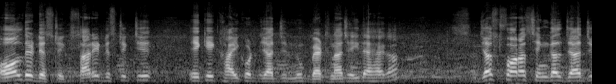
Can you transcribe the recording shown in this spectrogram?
올 ਦੇ ਡਿਸਟ੍ਰਿਕਟ ਸਾਰੇ ਡਿਸਟ੍ਰਿਕਟ 'ਚ ਇੱਕ ਇੱਕ ਹਾਈ ਕੋਰਟ ਜੱਜ ਨੂੰ ਬੈਠਣਾ ਚਾਹੀਦਾ ਹੈਗਾ। ਜਸਟ ਫॉर ਅ ਸਿੰਗਲ ਜੱਜ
